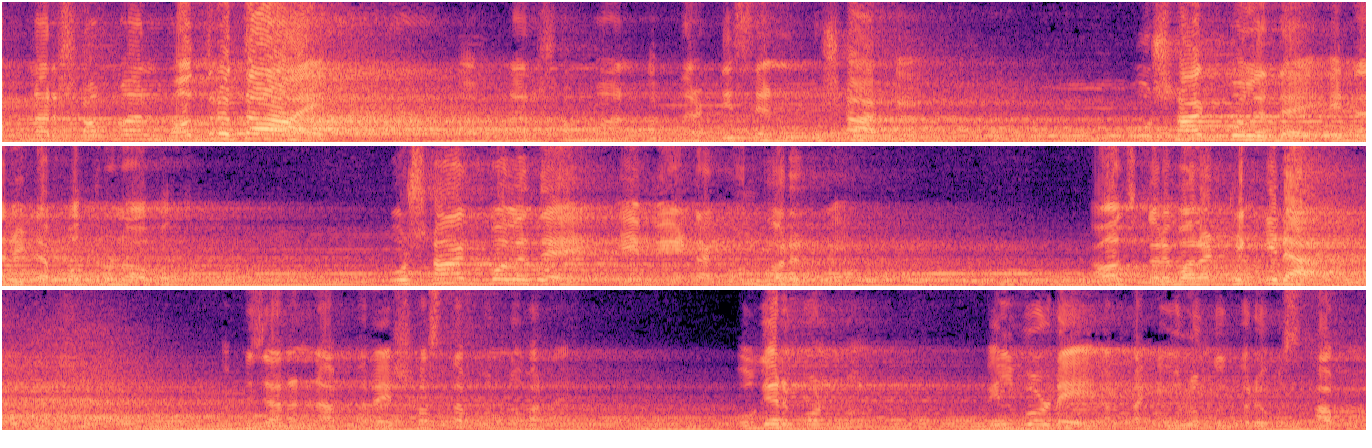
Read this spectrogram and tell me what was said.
আপনার সম্মান ভদ্রতায়, আপনার সম্মান আপনার ডিসেন্ট পোশাকে। পোশাক বলে দেয়, এই নারীটা ভদ্র না অভদ্র? পোশাক বলে দেয়, এই মেয়েটা কোন ঘরের মেয়ে? আওয়াজ করে বলেন, ঠিক কিনা? আপনি জানেন না, আপনারা সস্তা পণ্য বানায়। ভোগের পণ্য বিলবোর্ডে আপনাকে উলঙ্গ করে উপস্থাপন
